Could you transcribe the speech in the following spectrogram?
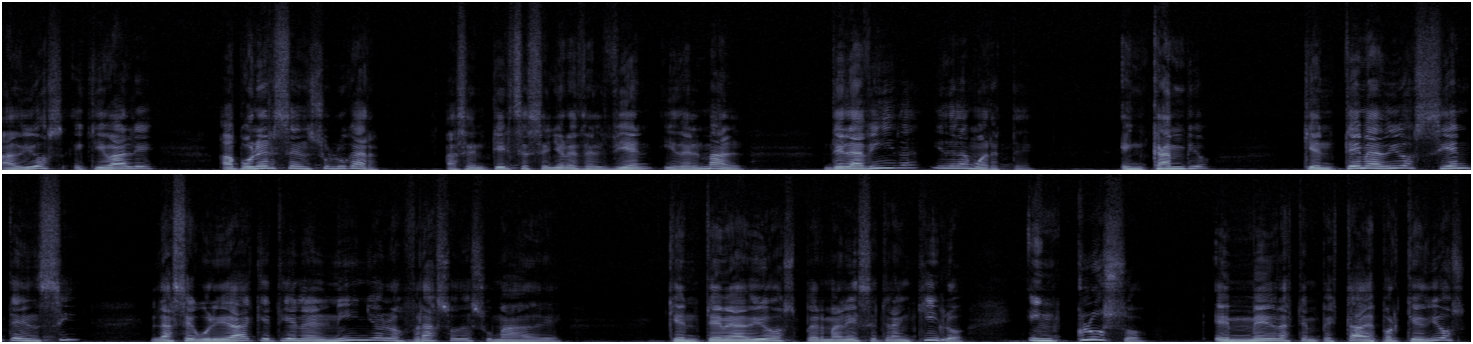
a Dios equivale a ponerse en su lugar, a sentirse señores del bien y del mal, de la vida y de la muerte. En cambio, quien teme a Dios siente en sí la seguridad que tiene el niño en los brazos de su madre. Quien teme a Dios permanece tranquilo incluso en medio de las tempestades, porque Dios,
